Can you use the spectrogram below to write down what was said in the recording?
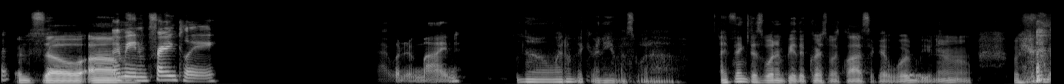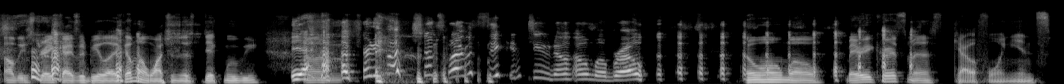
And so um I mean, frankly, I wouldn't mind. no, I don't think any of us would have. I think this wouldn't be the Christmas classic. It would be no. All these straight guys would be like, I'm not watching this dick movie. Yeah, Um, pretty much. That's what I was thinking too. No homo, bro. No homo. Merry Christmas, Californians.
